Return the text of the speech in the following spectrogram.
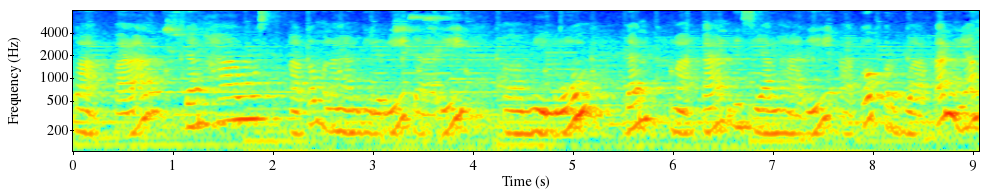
lapar dan haus atau menahan diri dari e, minum dan makan di siang hari atau perbuatan yang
